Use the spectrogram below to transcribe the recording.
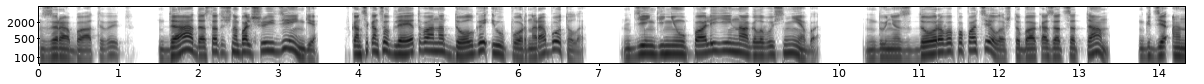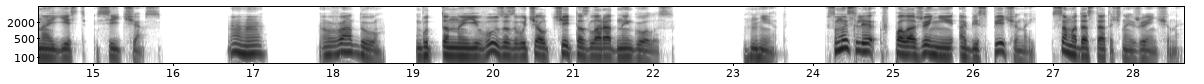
Зарабатывает. Да, достаточно большие деньги. В конце концов, для этого она долго и упорно работала. Деньги не упали ей на голову с неба. Дуня здорово попотела, чтобы оказаться там, где она есть сейчас. Ага, в аду. Будто наяву зазвучал чей-то злорадный голос. Нет. В смысле, в положении обеспеченной, самодостаточной женщины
